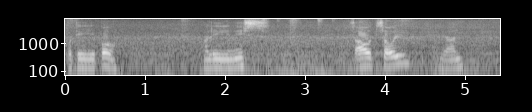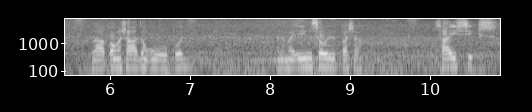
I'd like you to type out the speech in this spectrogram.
Puti po. Malinis. Sa outsole. Yan. Wala pa masyadong upod. Ano, may insole pa siya. Size 6.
